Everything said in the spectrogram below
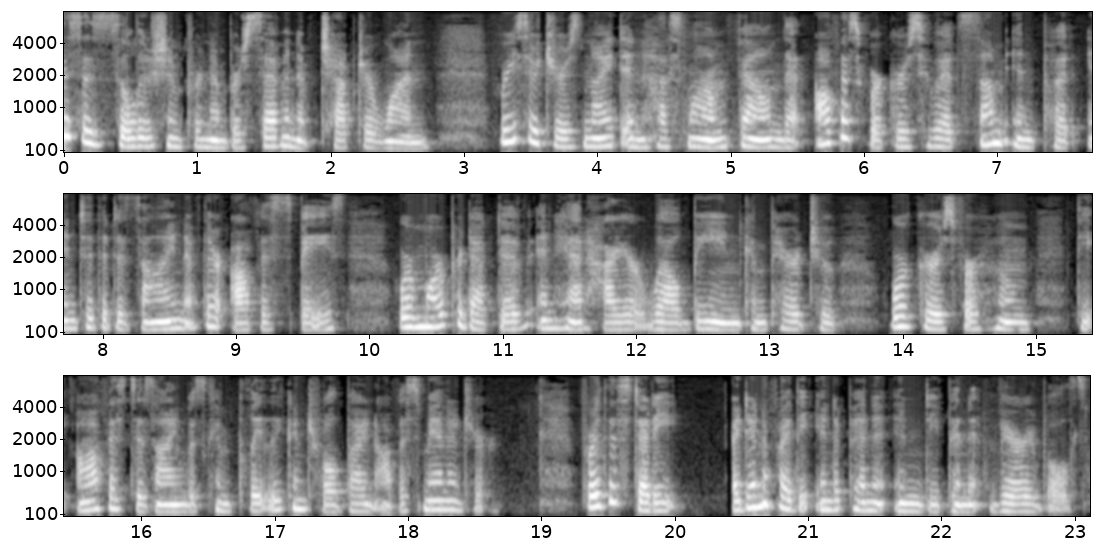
This is solution for number 7 of chapter 1. Researchers Knight and Haslam found that office workers who had some input into the design of their office space were more productive and had higher well-being compared to workers for whom the office design was completely controlled by an office manager. For this study, identify the independent and dependent variables.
